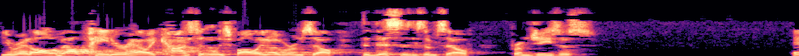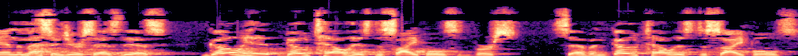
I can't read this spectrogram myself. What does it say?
You read all about Peter, how he constantly is falling over himself to distance himself from Jesus. And the messenger says this, go, his, go tell his disciples, verse 7, go tell his disciples,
